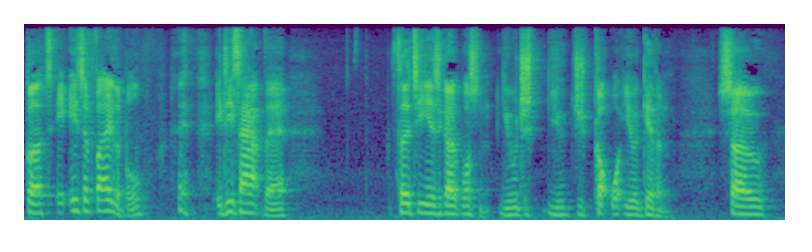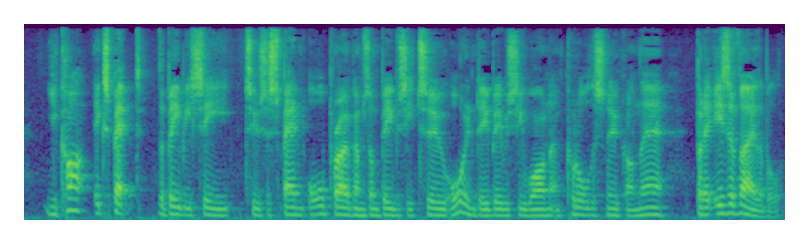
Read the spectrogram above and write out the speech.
but it is available. it is out there. 30 years ago it wasn't. You were just you just got what you were given. So you can't expect the BBC to suspend all programs on BBC Two or indeed BBC One and put all the snooker on there, but it is available.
